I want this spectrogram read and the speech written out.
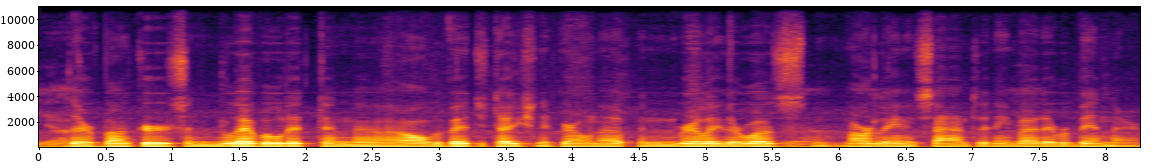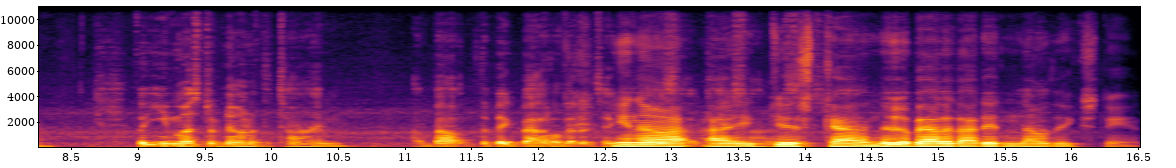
yeah. their bunkers and leveled it and uh, all the vegetation had grown up and really there was yeah. hardly any signs that anybody had ever been there. But you must have known at the time about the big battle that had taken place. You know, I, place. at I just kind of knew about it. I didn't know the extent.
